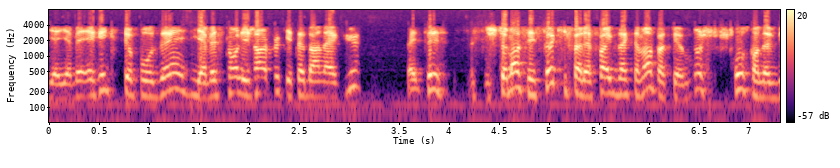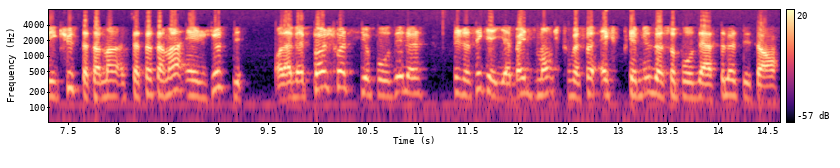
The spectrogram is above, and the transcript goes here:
il y avait Eric qui s'y opposait, il y avait sinon les gens un peu qui étaient dans la rue. Ben, justement, c'est ça qu'il fallait faire exactement parce que moi, je trouve qu'on a vécu, c'était totalement, totalement injuste. on n'avait pas le choix de s'y opposer. Là. Je sais qu'il y a bien du monde qui trouvait ça extrémiste de s'opposer à ça. Là. ça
